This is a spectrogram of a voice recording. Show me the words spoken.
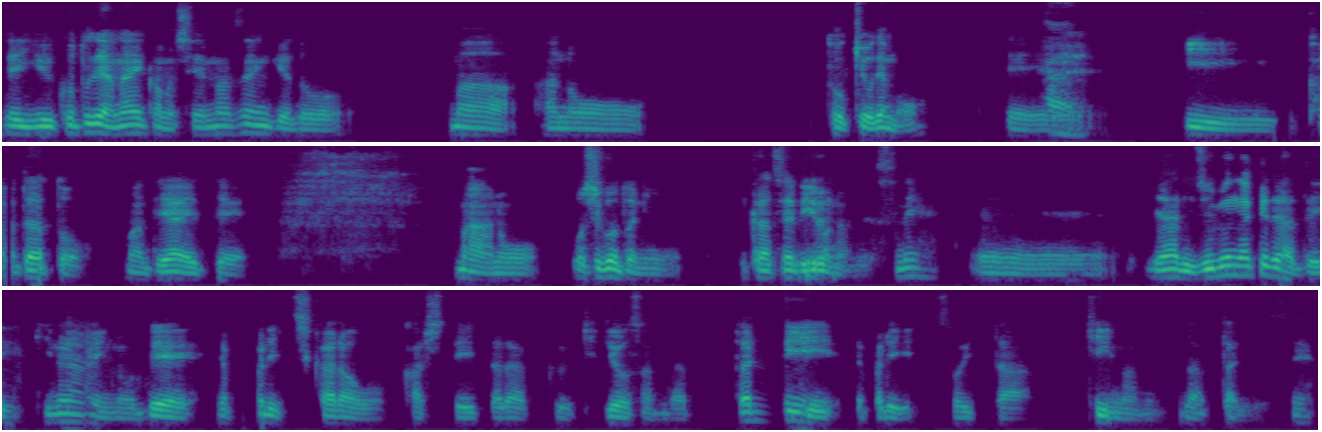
で言うことではないかもしれませんけど、まああの、東京でも、えー、はい、いい方と、まあ、出会えて、まああの、お仕事に活かせるようなですね、えー、やはり自分だけではできないので、やっぱり力を貸していただく企業さんだったり、やっぱりそういったキーマンだったりですね、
